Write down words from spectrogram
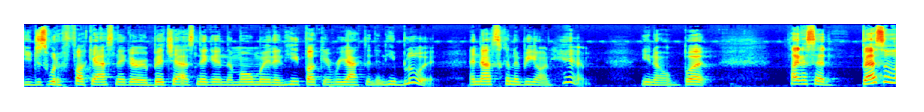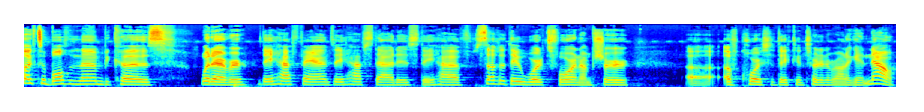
you just with a fuck ass nigga or a bitch ass nigga in the moment and he fucking reacted and he blew it. And that's gonna be on him. You know, but like I said, best of luck to both of them because whatever. They have fans, they have status, they have stuff that they worked for, and I'm sure uh, of course if they can turn it around again. Now,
